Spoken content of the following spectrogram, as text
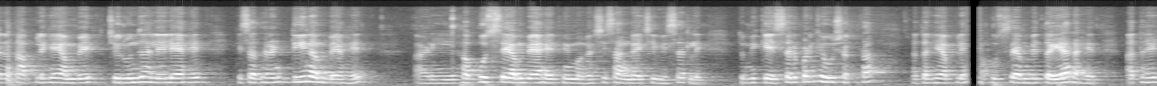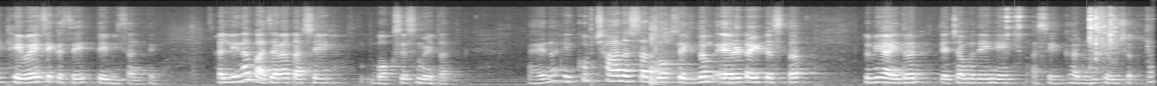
तर आता आपले हे आंबे चिरून झालेले आहेत. हे साधारण तीन आंबे आहेत. आणि हापूसचे आंबे आहेत मी मगाशी सांगायची विसरले. तुम्ही केसर पण घेऊ शकता. आता हे आपले हापूसचे आंबे तयार आहेत. आता हे ठेवायचे कसे ते मी सांगते. हल्ली ना बाजारात असे बॉक्सेस मिळतात. आहे ना? हे खूप छान असतात बॉक्स एकदम एअरटाईट असतात. तुम्ही आयदर त्याच्यामध्ये हे असे घालून ठेवू शकता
